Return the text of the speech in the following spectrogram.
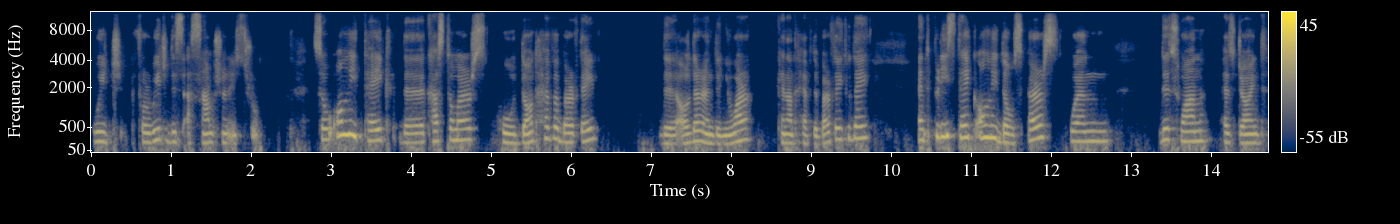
which for which this assumption is true. So only take the customers who don't have a birthday, the older and the newer cannot have the birthday today, and please take only those pairs when this one has joined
